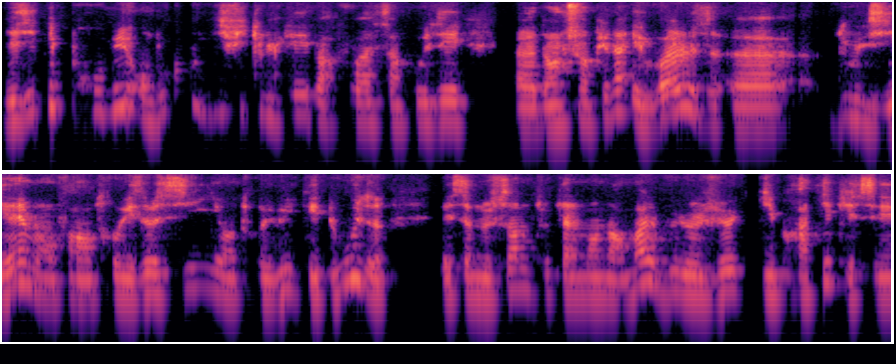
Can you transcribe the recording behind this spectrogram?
les équipes promues ont beaucoup de difficultés parfois à s'imposer dans le championnat. Et Wolves, 12e, enfin entre ils aussi, entre 8 et 12, et ça nous semble totalement normal vu le jeu qu'ils pratiquent et c'est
